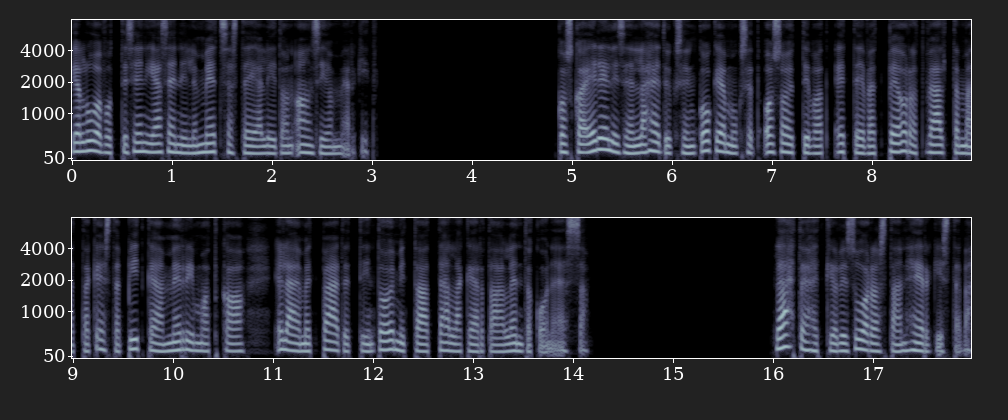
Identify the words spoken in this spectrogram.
ja luovutti sen jäsenille Metsästäjäliiton ansiomerkit. Koska edellisen lähetyksen kokemukset osoittivat, etteivät peurat välttämättä kestä pitkään merimatkaa, eläimet päätettiin toimittaa tällä kertaa lentokoneessa. Lähtöhetki oli suorastaan herkistävä.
